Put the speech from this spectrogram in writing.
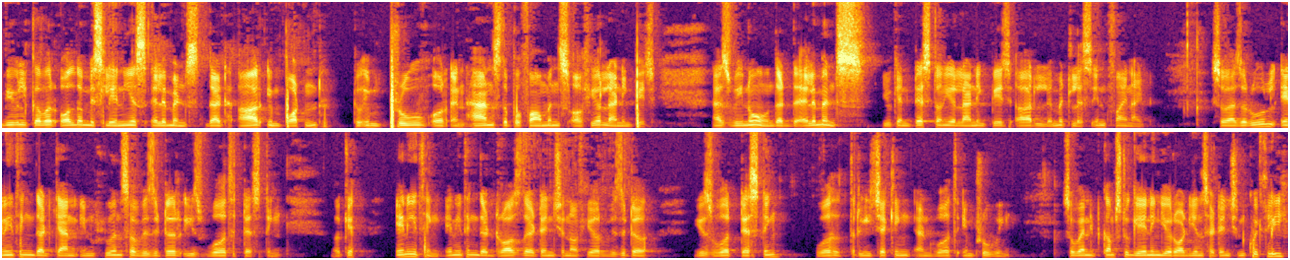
we will cover all the miscellaneous elements that are important to improve or enhance the performance of your landing page. As we know that the elements you can test on your landing page are limitless, infinite. So as a rule, anything that can influence a visitor is worth testing. Okay, anything, anything that draws the attention of your visitor is worth testing, worth rechecking, and worth improving. So when it comes to gaining your audience attention quickly,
